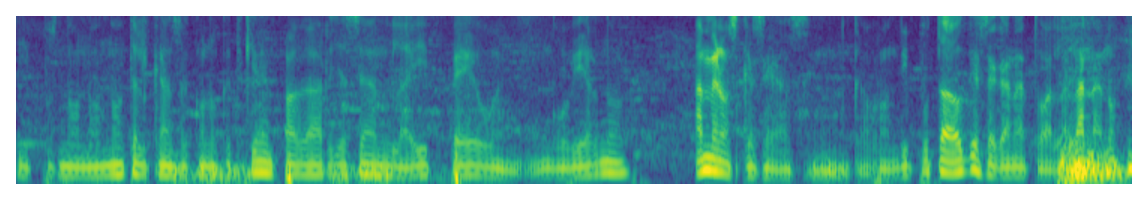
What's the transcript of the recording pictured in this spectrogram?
y pues no, no, no te alcanza con lo que te quieren pagar, ya sea en la IP o en, en gobierno, a menos que seas un cabrón diputado que se gana toda la lana, ¿no?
